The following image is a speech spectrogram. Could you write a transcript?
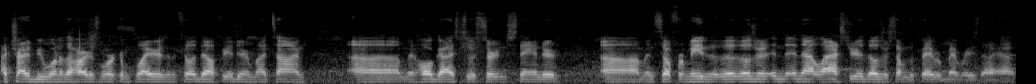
I tried to be one of the hardest working players in Philadelphia during my time, um, and hold guys to a certain standard. Um, and so for me, those are in, in, that last year. Those are some of the favorite memories that I have.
